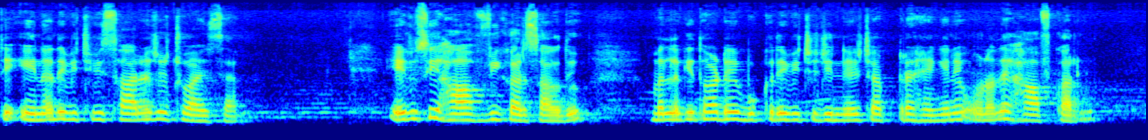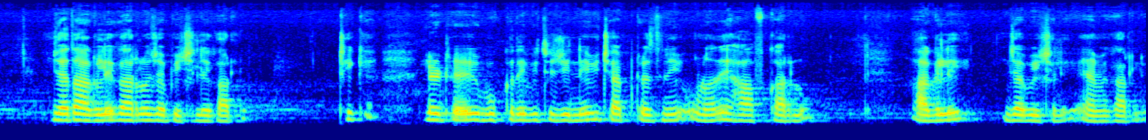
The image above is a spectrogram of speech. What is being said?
ਤੇ ਇਹਨਾਂ ਦੇ ਵਿੱਚ ਵੀ ਸਾਰਿਆਂ 'ਚ ਚੁਆਇਸ ਹੈ। ਇਹ ਤੁਸੀਂ ਹਾਫ ਵੀ ਕਰ ਸਕਦੇ ਹੋ। ਮਤਲਬ ਕਿ ਤੁਹਾਡੇ ਬੁੱਕ ਦੇ ਵਿੱਚ ਜਿੰਨੇ ਚੈਪਟਰ ਹੈਗੇ ਨੇ, ਉਹਨਾਂ ਦੇ ਹਾਫ ਕਰ ਲਓ। ਜਾਂ ਤਾਂ ਅਗਲੇ ਕਰ ਲਓ ਜਾਂ ਪਿਛਲੇ ਕਰ ਲਓ। ਠੀਕ ਹੈ? ਲਿਟਰੇਰੀ ਬੁੱਕ ਦੇ ਵਿੱਚ ਜਿੰਨੇ ਵੀ ਚੈਪਟਰਸ ਨੇ, ਉਹਨਾਂ ਦੇ ਹਾਫ ਕਰ ਲਓ। ਅਗਲੇ ਜਾਂ ਪਿਛਲੇ, ਐਵੇਂ ਕਰ ਲਓ।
